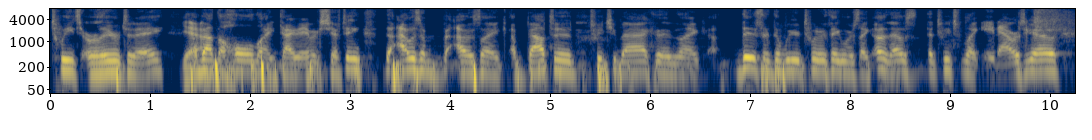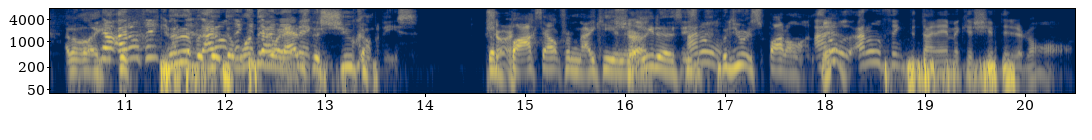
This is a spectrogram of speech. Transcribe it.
tweets earlier today Yeah. about the whole like dynamic shifting. I was ab- I was like about to tweet you back, and then like there's like the weird Twitter thing where it's like, oh, that was the tweets from like eight hours ago. I don't like. no, I don't think. No, no, but I the, don't the one the thing I would add is the shoe companies. The Sure. box out from Nike and Sure. Adidas is, I don't- but you were spot on. I Yeah. don't. I don't think the dynamic has shifted at all.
